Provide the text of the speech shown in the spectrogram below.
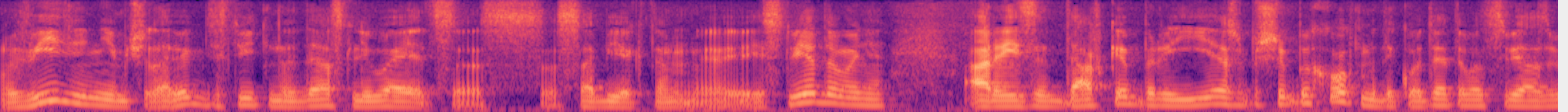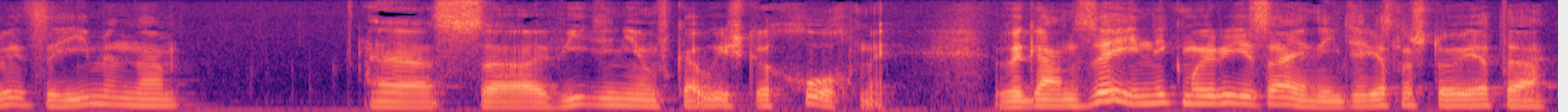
видением человек действительно да, сливается с, с объектом э, исследования, а бриеш бшибыхохмы, так вот это вот связывается именно э, с видением в кавычках хохмы. Веганзе и никмой рейзайн. Интересно, что это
